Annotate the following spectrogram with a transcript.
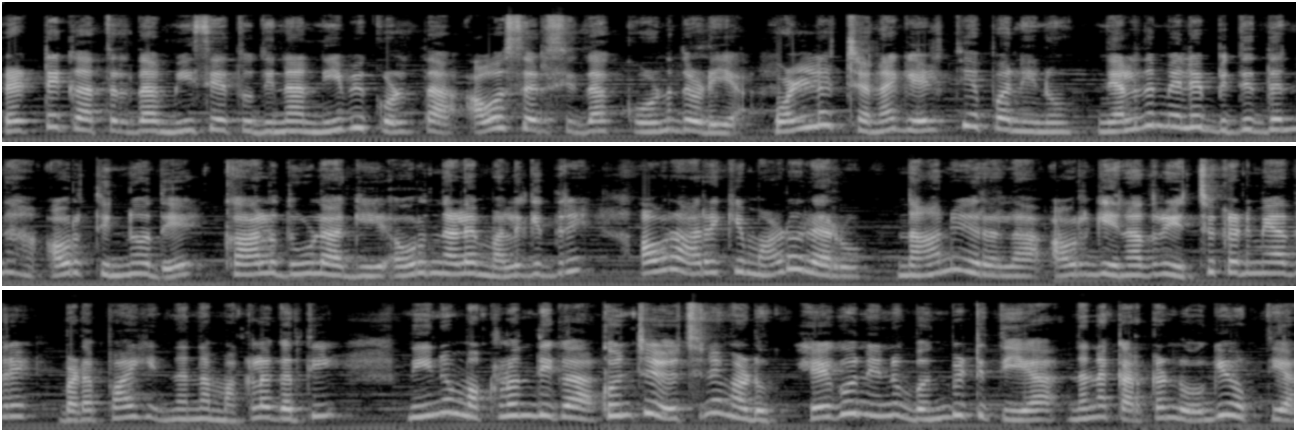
ರೆಟ್ಟೆ ಗಾತ್ರದ ಮೀಸೆ ತುದಿನ ನೀವಿಕೊಳ್ತಾ ಅವಸರಿಸಿದ ಕೋಣದೊಡೆಯ. ಒಳ್ಳೆ ಚೆನ್ನಾಗಿ ಹೇಳ್ತೀಯಪ್ಪ ನೀನು. ನೆಲದ ಮೇಲೆ ಬಿದ್ದಿದ್ದನ್ನ ಅವ್ರು ತಿನ್ನೋದೆ ಕಾಲು ಧೂಳಾಗಿ ಅವ್ರ ನಾಳೆ ಮಲಗಿದ್ರೆ ಅವ್ರ ಆರೈಕೆ ಮಾಡೋರು ಯಾರು? ನಾನು ಇರಲ್ಲ. ಅವ್ರಿಗೆ ಏನಾದ್ರೂ ಹೆಚ್ಚು ಕಡಿಮೆ ಆದ್ರೆ ಬಡಪಾಯಿ ನನ್ನ ಮಕ್ಕಳ ಗತಿ. ನೀನು ಮಕ್ಕಳೊಂದಿಗ ಕೊಂಚ ಯೋಚನೆ ಮಾಡು. ಹೇಗೋ ನೀನು ಬಂದ್ಬಿಟ್ಟಿತೀಯ ನನ್ನ ಕರ್ಕೊಂಡು ಹೋಗಿ ಹೋಗ್ತೀಯಾ?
